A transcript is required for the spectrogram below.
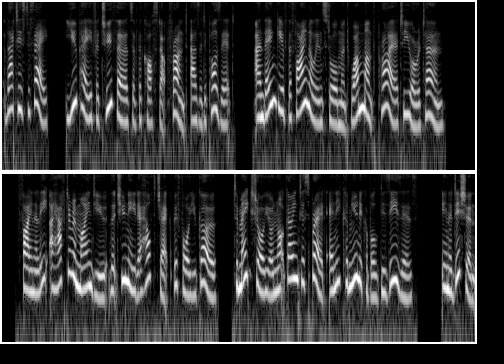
That is to say, you pay for two thirds of the cost up front as a deposit, and then give the final instalment one month prior to your return. Finally, I have to remind you that you need a health check before you go to make sure you're not going to spread any communicable diseases. In addition,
